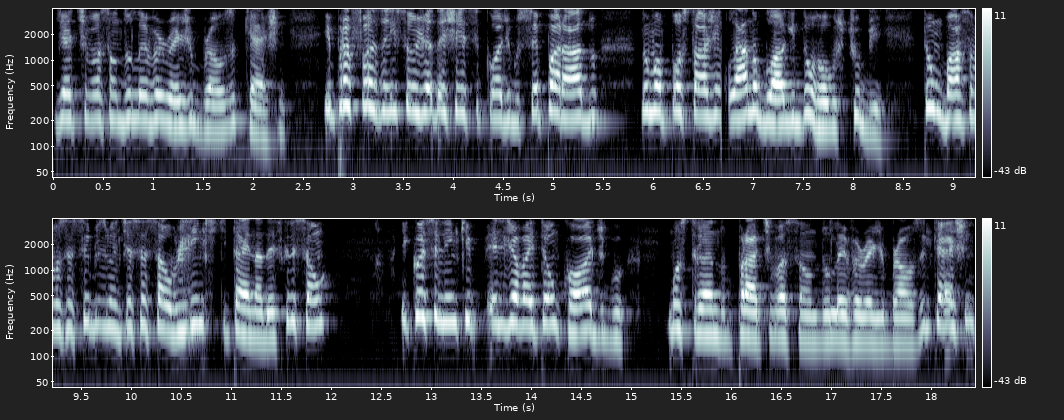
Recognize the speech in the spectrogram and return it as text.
de ativação do Leverage Browser Caching. E para fazer isso eu já deixei esse código separado numa postagem lá no blog do Host2Be. Então basta você simplesmente acessar o link que está aí na descrição e com esse link ele já vai ter um código mostrando para ativação do Leverage Browser Caching.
